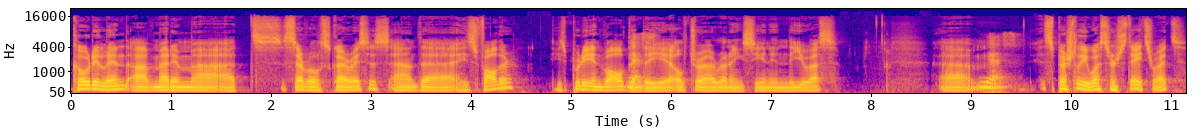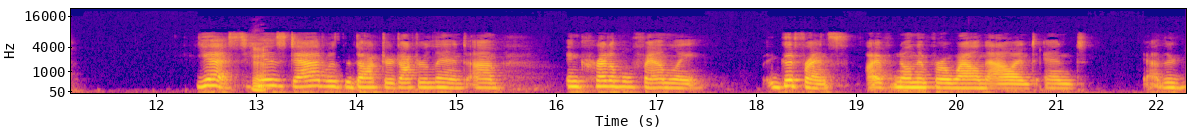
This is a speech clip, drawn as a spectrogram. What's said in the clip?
Cody Lind, I've met him uh, at several sky races, and uh, his father. He's pretty involved in the ultra running scene in the U.S. Um, Yes. especially Western states, right? Yes, Yeah. his dad was the doctor, Dr. Lind. Um, incredible family, good friends. I've known them for a while now, and and yeah, they're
